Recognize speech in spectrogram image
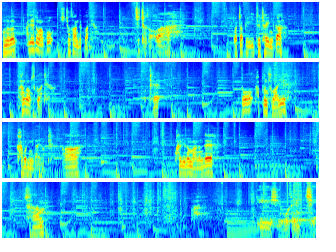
오늘은 할 일도 많고 지쳐서 안 될 것 같아요. 지쳐서 와. 어차피 이틀 차이니까 상관없을 것 같아요. 이렇게 또 바쁜 주말이 가버립니다 이렇게. 아 할 일은 많은데 참. 25cm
